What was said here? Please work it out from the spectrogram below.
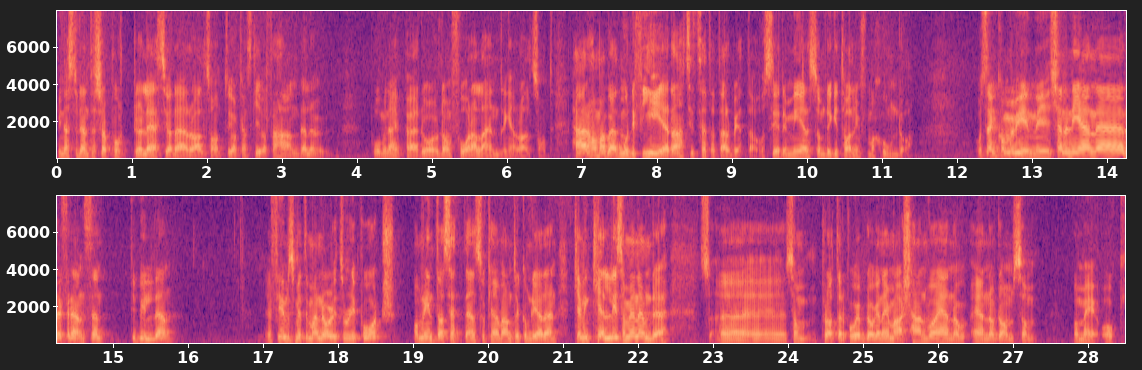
Mina studenters rapporter läser jag där och allt sånt. Jag kan skriva för hand eller på min iPad och de får alla ändringar och allt sånt. Här har man börjat modifiera sitt sätt att arbeta och ser det mer som digital information då. Och sen kommer vi in i, känner ni igen eh, referensen till bilden? En film som heter Minority Report om ni inte har sett den så kan jag varmt rekommendera den. Kevin Kelly som jag nämnde, eh, som pratade på webbdagarna i mars, han var en av, en av dem som var med och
